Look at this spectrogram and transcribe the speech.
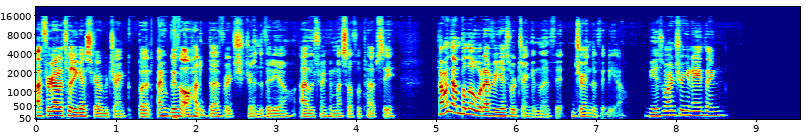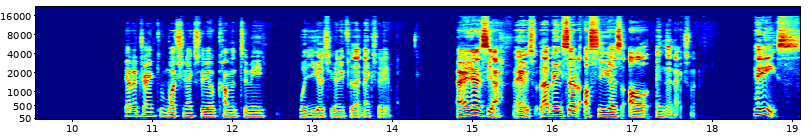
I forgot to tell you guys to grab a drink, but I hope you guys all had a beverage during the video. I was drinking myself a Pepsi. Comment down below whatever you guys were drinking during the video. If you guys weren't drinking anything, get a drink and watch your next video. Comment to me what you guys are getting for that next video. Alright guys, yeah. Anyways, that being said, I'll see you guys all in the next one. Peace.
